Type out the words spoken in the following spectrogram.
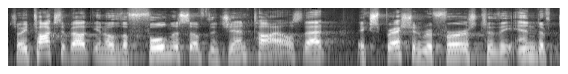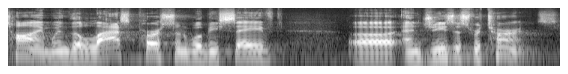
So he talks about you know, the fullness of the Gentiles, that expression refers to the end of time when the last person will be saved uh, and Jesus returns.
